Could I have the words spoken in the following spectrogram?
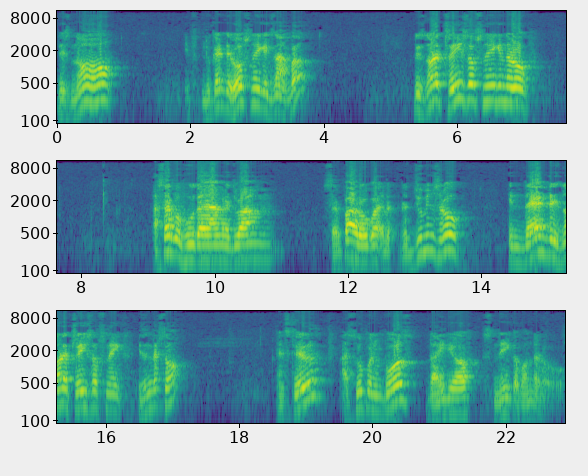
There is no, if look at the rope snake example, there is not a trace of snake in the rope. Asarva bhutayam rajvam, sarpa ropa, rajju means rope. In that there is not a trace of snake. Isn't that so? And still, I superimpose the idea of snake upon the door.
